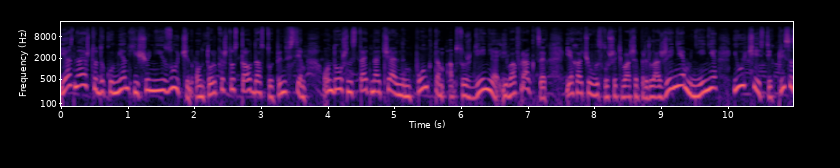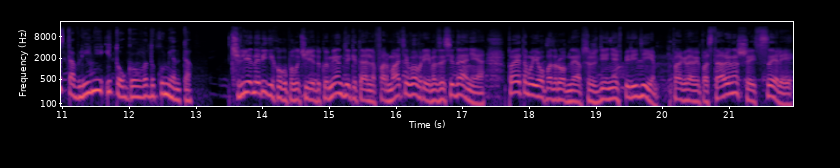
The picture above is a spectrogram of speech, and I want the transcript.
Я знаю, что документ еще не изучен, он только что стал доступен всем. Он должен стать начальным пунктом обсуждения и во фракциях. Я хочу выслушать ваши предложения, мнения и учесть их при составлении итогового документа. Члены Риги Когу получили документ в дигитальном формате во время заседания, поэтому его подробное обсуждение впереди. В программе поставлено шесть целей.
